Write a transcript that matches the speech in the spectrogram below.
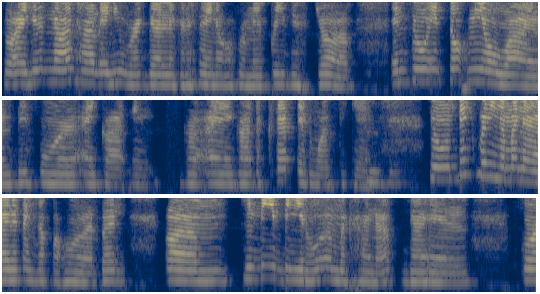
So I did not have any work dahil nag-resign ako from my previous job. And so it took me a while before I got in. Got, I got accepted once again. Mm-hmm. So, thankfully naman na natanggap ako. But, um, hindi biro ang maghanap dahil for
